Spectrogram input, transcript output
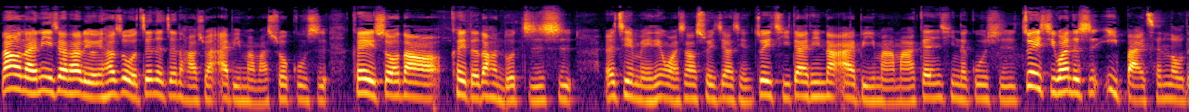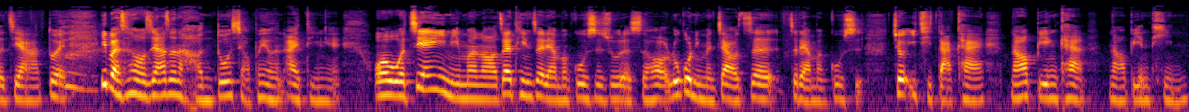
然后来念一下他留言，他说：“我真的真的好喜欢艾比妈妈说故事，可以收到，可以得到很多知识，而且每天晚上睡觉前最期待听到艾比妈妈更新的故事。最喜欢的是一百层楼的家，对，一百层楼的家真的很多小朋友很爱听诶。我我建议你们哦，在听这两本故事书的时候，如果你们家有这这两本故事，就一起打开，然后边看，然后边听，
